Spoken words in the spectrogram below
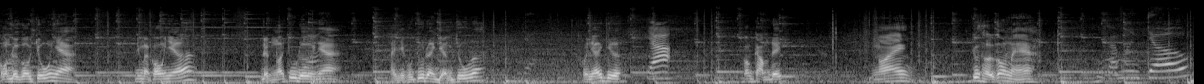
Con đưa cô chú nha. Nhưng mà con nhớ Đừng nói chú đưa nha. Tại vì cô chú đang giận chú đó Con nhớ chưa? Dạ. Con cầm đi. Ngoan Chú thử con nè. Cảm ơn chú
